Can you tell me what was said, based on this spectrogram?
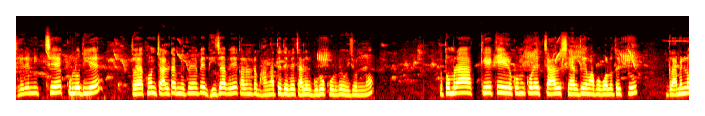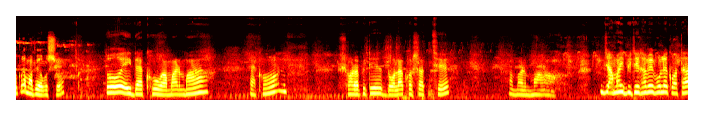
ঝেড়ে নিচ্ছে কুলো দিয়ে। তো এখন চালটা মেপে মেপে ভিজাবে, কারণ ওটা ভাঙাতে দেবে, চালের গুঁড়ো করবে ওই জন্য। তো তোমরা কে কে এরকম করে চাল শেয়ার দিয়ে মাপো বলো তো একটু? গ্রামের লোকরা মাপে অবশ্য। তো এই দেখো আমার মা এখন সরাপিঠে দলা খসাচ্ছে। আমার মা জামাই পিঠে খাবে বলে কথা।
